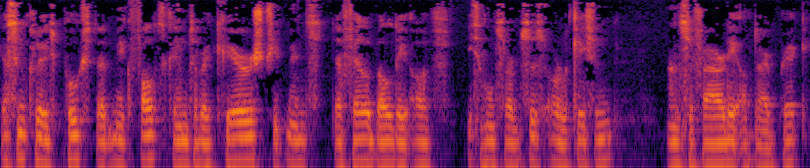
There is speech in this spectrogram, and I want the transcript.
This includes posts that make false claims about cures, treatments, the availability of essential services or location, and severity of the outbreak.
